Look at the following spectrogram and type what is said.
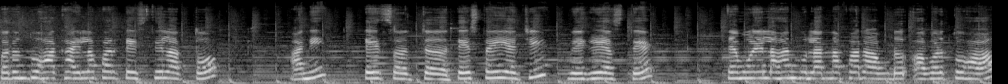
परंतु हा खायला फार टेस्टी लागतो आणि टेस्ट टेस्टही याची वेगळी असते. त्यामुळे लहान मुलांना फार आवड आवडतो हा.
